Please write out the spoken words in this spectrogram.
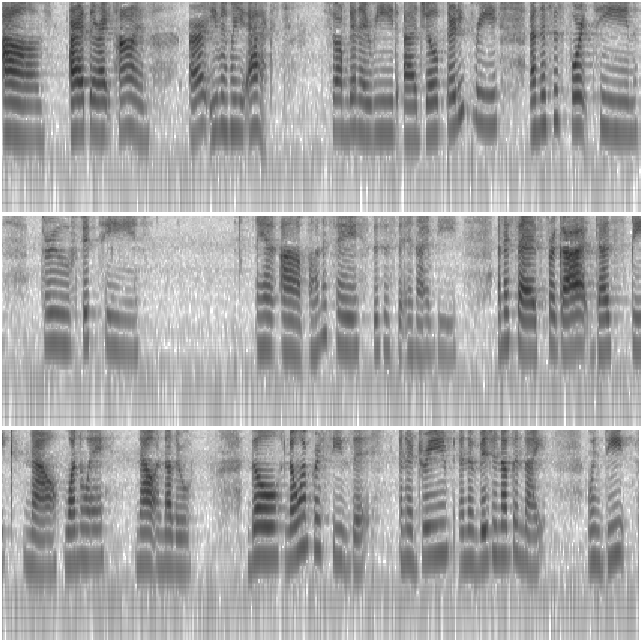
um, or at the right time or even when you asked. So I'm going to read uh, Job 33, and this is 14 through 15. And um, I'm going to say this is the NIV. And it says, For God does speak now one way, now another, though no one perceives it. In a dream, in a vision of the night, when deep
